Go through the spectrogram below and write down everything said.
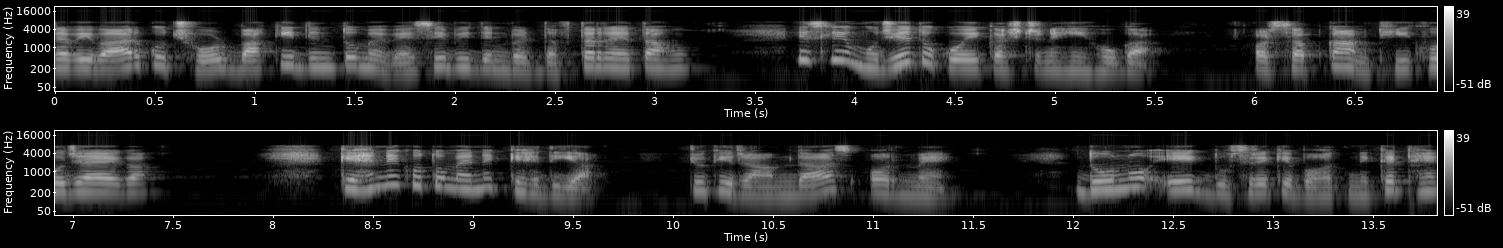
رویوار کو چھوڑ باقی دن تو میں ویسے بھی دن بھر دفتر رہتا ہوں۔ اس لیے مجھے تو کوئی کشٹ نہیں ہوگا اور سب کام ٹھیک ہو جائے گا۔ کہنے کو تو میں نے کہہ دیا، کیونکہ رام داس اور میں دونوں ایک دوسرے کے بہت نکٹ ہیں۔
